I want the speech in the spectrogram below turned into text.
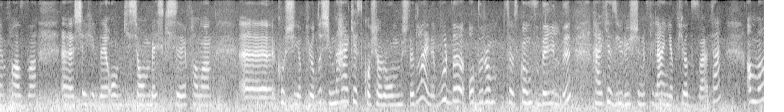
En fazla e, şehirde 10 kişi 15 kişi falan e, koşu yapıyordu. Şimdi herkes koşar olmuş dediler ya. Burada o durum söz konusu değildi. Herkes yürüyüşünü falan yapıyordu zaten. Ama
